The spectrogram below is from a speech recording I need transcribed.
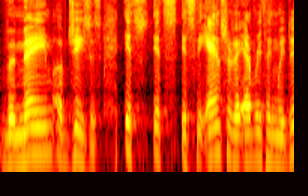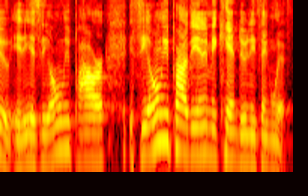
The name of Jesus. It's, it's, it's the answer to everything we do. It is the only power, it's the only power the enemy can't do anything with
